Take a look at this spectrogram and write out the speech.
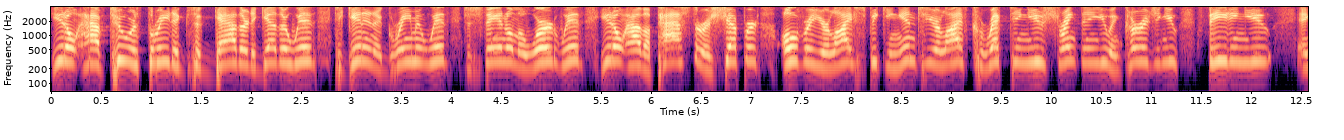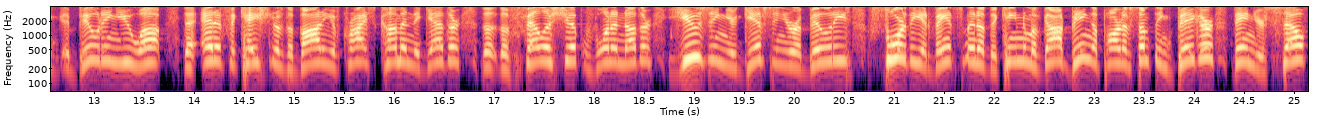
You don't have two or three to, to gather together with, to get in agreement with, to stand on the word with. You don't have a pastor, a shepherd over your life, speaking into your life, correcting you, strengthening you, encouraging you, feeding you, and building you up. The edification of the body of Christ coming together, the, the fellowship of one another, using your gifts and your abilities for the advancement of the kingdom of God, being a part of something bigger than yourself,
